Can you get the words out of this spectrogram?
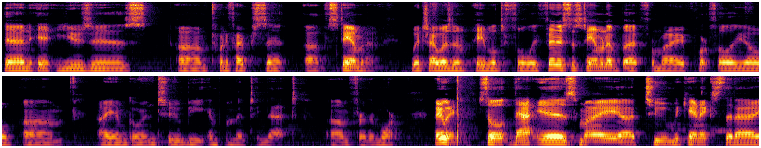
then it uses um, 25% of stamina, which I wasn't able to fully finish the stamina, but for my portfolio, um, I am going to be implementing that um, furthermore. Anyway, so that is my uh, two mechanics that I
